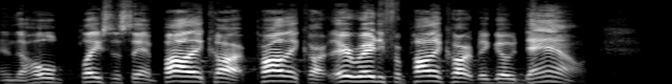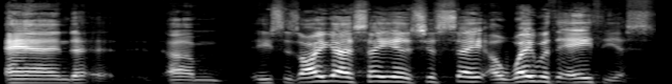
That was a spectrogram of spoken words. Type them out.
And the whole place is saying, Polycarp, Polycarp. They're ready for Polycarp to go down. And um, he says, all you got to say is just say, away with the atheists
